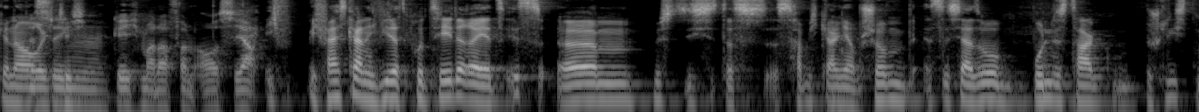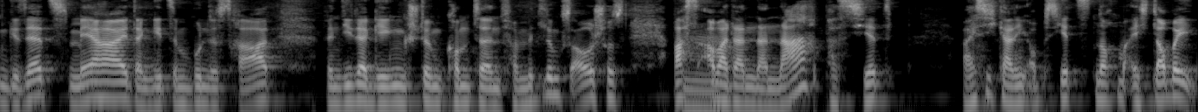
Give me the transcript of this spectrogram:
Genau, richtig. Deswegen gehe ich mal davon aus, ja. Ich, ich weiß gar nicht, wie das Prozedere jetzt ist. Ähm, müsste ich, das das habe ich gar nicht am Schirm. Es ist ja so, Bundestag beschließt ein Gesetz, Mehrheit, dann geht es im Bundesrat. Wenn die dagegen stimmen, kommt dann ein Vermittlungsausschuss. Was Mhm. aber dann danach passiert, weiß ich gar nicht, ob es jetzt noch mal, ich glaube,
